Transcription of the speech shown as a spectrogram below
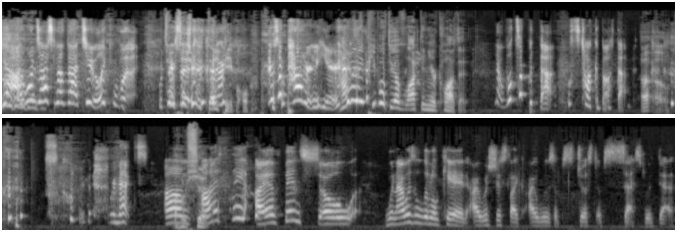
Yeah, I wanted to ask about that too. Like, what? What's your There's a- obsession with dead there- people? There's a pattern here. How many people do you have locked in your closet? No, what's up with that? Let's talk about that. Uh oh. We're next. Um, Oh, shit. honestly, I have been so. When I was a little kid, I was just like I was obs- just obsessed with death.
